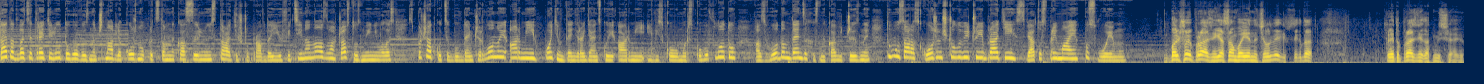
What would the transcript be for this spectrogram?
Дата 23 лютого визначна для кожного представника сильної статі. Щоправда, її офіційна назва часто змінювалась. Спочатку це був День Червоної армії, потім День радянської армії і військово-морського флоту, а згодом День захисника вітчизни. Тому зараз кожен з чоловічої братії свято сприймає по-своєму. Большой праздник. Я сам военный человек и всегда этот праздник отмечаю.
